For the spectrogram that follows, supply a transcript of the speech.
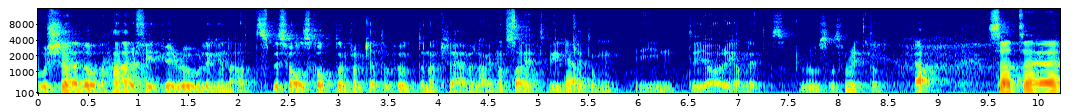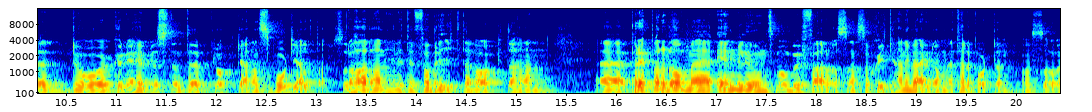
Och Shadow, här fick vi rulingen att specialskotten från katapulterna kräver line of sight. Vilket Ja. de inte gör enligt Rules as written. Så att eh, då kunde jag helt plötsligt inte plocka hans supporthjältar. Så då hade han en liten fabrik där bak där han eh, preppade dem med en miljon små buffar och sen så skickade han iväg dem med teleporten och så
